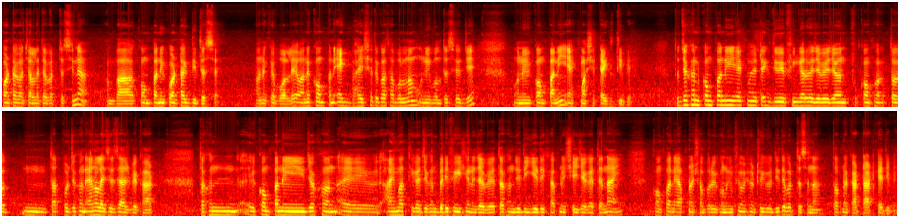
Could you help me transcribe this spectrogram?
কন্ট্রাক্টও চালাতে পারতেছি না, বা কোম্পানি কন্ট্রাক্ট দিতেছে। অনেকে বলে, অনেক কোম্পানি এক ভাইয়ের সাথে কথা বললাম, উনি বলতেছে যে উনি কোম্পানি এক মাসে ট্যাক্স দিবে। তো যখন কোম্পানি এক মাসে ট্যাক্স দিবে ফিঙ্গার হয়ে যাবে যখন তো তারপর যখন অ্যানালাইসিসে আসবে কার্ড তখন এই কোম্পানি যখন আইমার থেকে যখন ভেরিফিকেশনে যাবে, তখন যদি গিয়ে দেখে আপনি সেই জায়গাতে নাই কোম্পানি আপনার সম্পর্কে কোনো ইনফরমেশন ঠিকভাবে দিতে পারতেছে না, তো আপনার কার্ডটা আটকে দিবে।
